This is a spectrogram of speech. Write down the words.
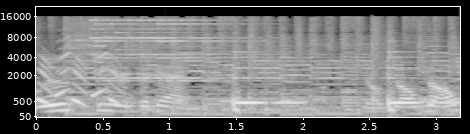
Blue spears again. No, no, no.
